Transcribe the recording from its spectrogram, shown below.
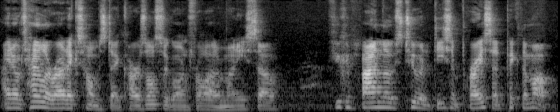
I know Tyler Reddick's Homestead car is also going for a lot of money, so if you can find those two at a decent price, I'd pick them up.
